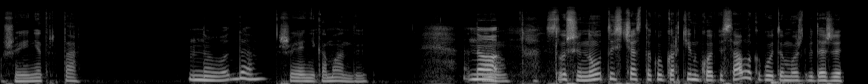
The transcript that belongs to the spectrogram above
у шеи нет рта. Ну вот, да. Шея не командует. Но Ну, Слушай, ну ты сейчас такую картинку описала, какую-то, может быть, даже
